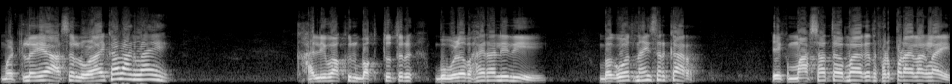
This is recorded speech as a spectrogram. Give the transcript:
म्हटलं हे असं लोळाय का लागलाय? खाली वाकून बघतो तर बुबळं बाहेर आलेली. बघवत नाही सरकार. एक मासा तळमळगत फडफडायला लागलाय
